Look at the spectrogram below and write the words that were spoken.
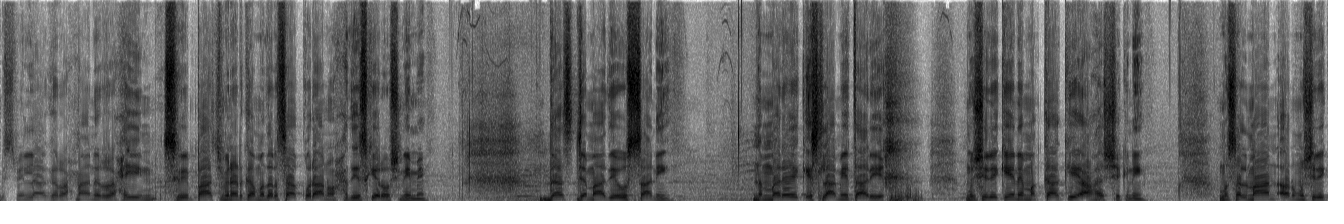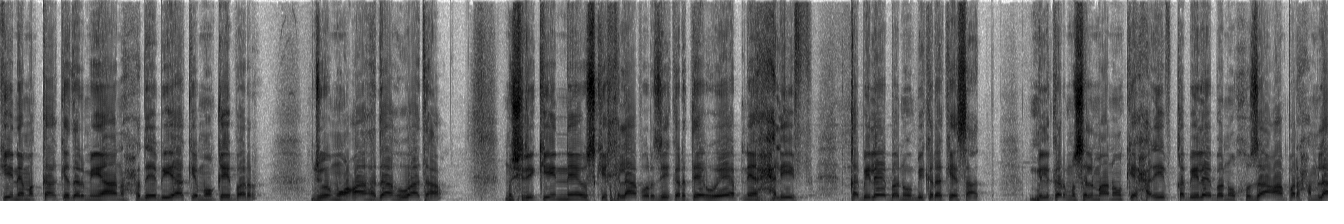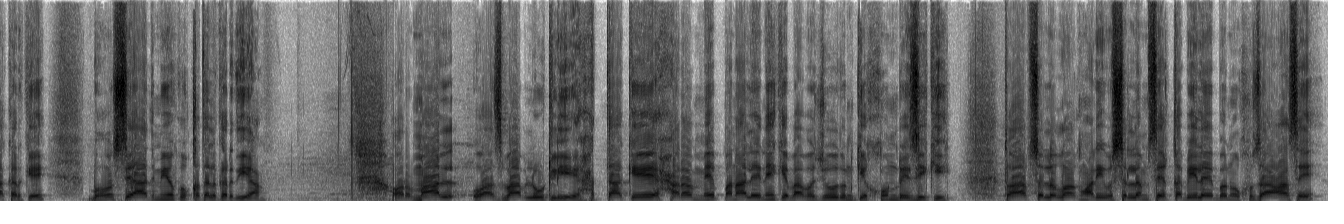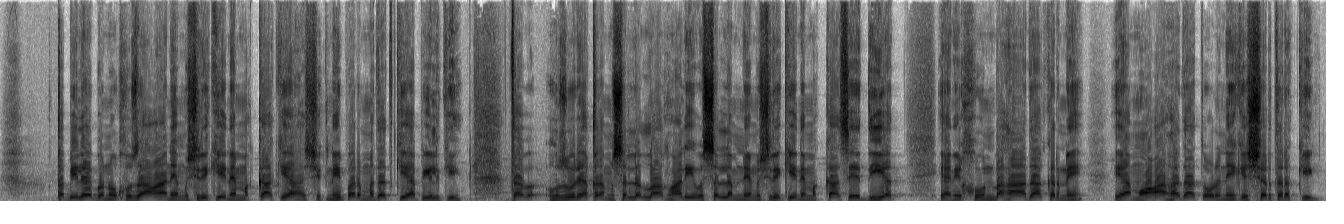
बिसमीम सिर्फ़ पाँच मिनट का मदरसा कुरान और हदीस की रोशनी में। दस जमात सानी नंबर एक, इस्लामी तारीख़। मशरकिन मक्का की आहद शिकनी। मुसलमान और मशरकिन मक्का के दरमियान हदेबिया के मौके पर जो मुआहदा हुआ था, मशरकिन ने उसकी खिलाफ वर्जी करते हुए अपने हलीफ कबीले बनु बिक्र के साथ मिलकर मुसलमानों के हरीफ कबीले बनु खुजा पर हमला करके बहुत से आदमियों को कत्ल कर दिया और माल व इसबाब लूट लिए हती के हरम में पना लेने के बावजूद उनकी खून रेजी की। तो आप सल्लल्लाहु अलैहि वसल्लम से कबीले बनु खुजा से, कबीले बनु खुजा ने मशरकी ने मक्का की आहद शिकनी पर मदद की, अपील की। तब हुजूर अकरम सल्लल्लाहु अलैहि वसल्लम ने मशरकी ने मक्का से दियत, यानी खून बहा अदा करने या मुआहदा तोड़ने की शर्त रखी।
